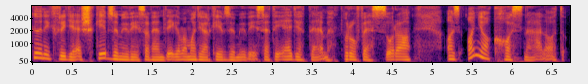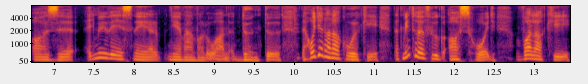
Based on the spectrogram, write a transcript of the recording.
König Frigyes, képzőművész a vendégem, a Magyar Képzőművészeti Egyetem professzora. Az anyaghasználat az egy művésznél nyilvánvalóan döntő. De hogyan alakul ki? Tehát mitől függ az, hogy valaki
